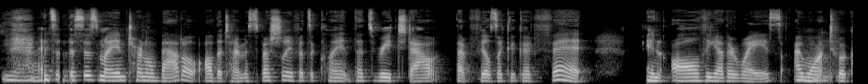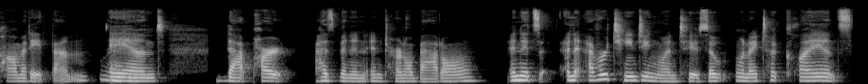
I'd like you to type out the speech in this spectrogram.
Yeah. And so this is my internal battle all the time, especially if it's a client that's reached out that feels like a good fit in all the other ways. Mm-hmm. I want mm-hmm. to accommodate them. Right. And that part has been an internal battle and it's an ever changing one too. So when I took clients,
